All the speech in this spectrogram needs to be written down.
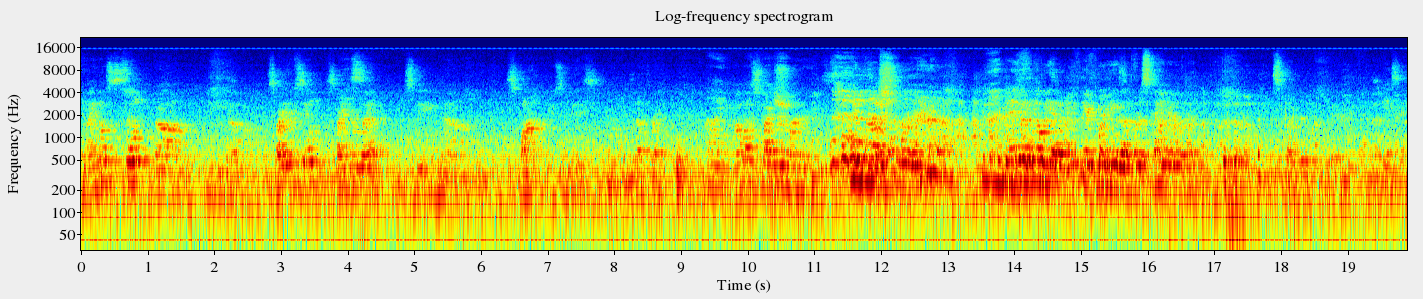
And I know silk, uh, the uh, spider silk, spider web is being uh, spun using this. Is that right? I'm How about Spider-Man? I'm not sure. I don't know yet if they're doing that for Spider-Man. Spider-Man. Yes, sir.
